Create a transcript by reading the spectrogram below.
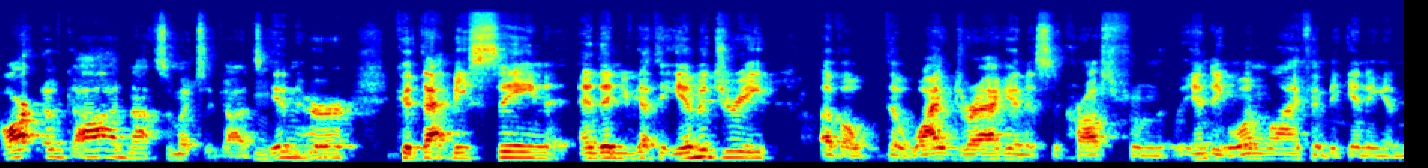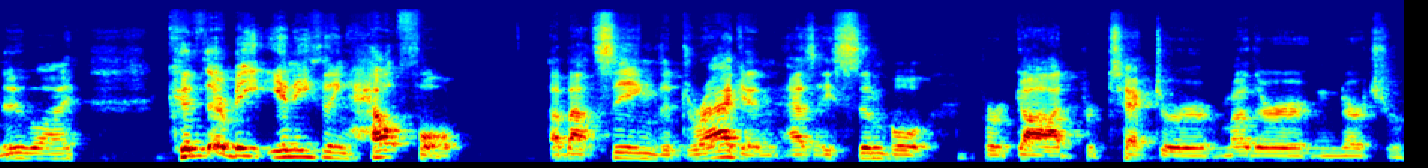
part of God, not so much that God's in Mhm. her. Could that be seen? And then you've got the imagery of a, the white dragon. It's across from ending one life and beginning a new life. Could there be anything helpful about seeing the dragon as a symbol for God, protector, mother, nurturer.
